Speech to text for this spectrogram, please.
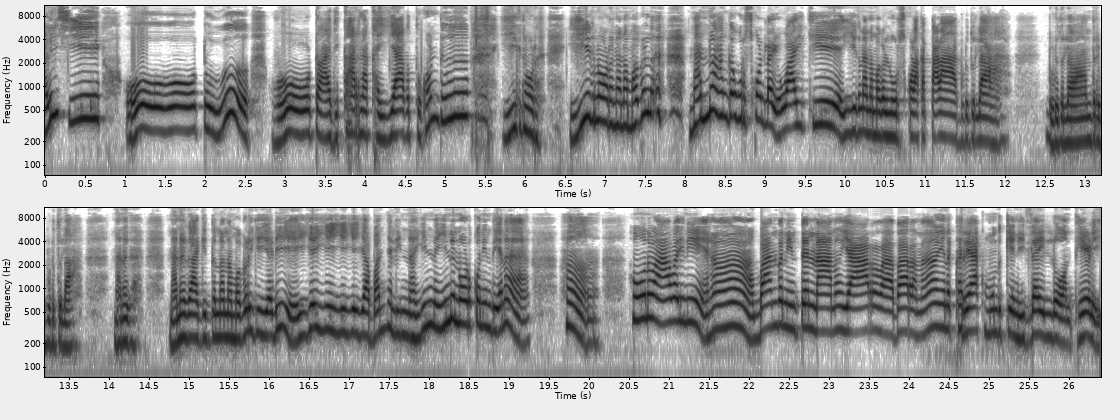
ಕಳಿಸಿ ಓಟು ಓಟು ಅಧಿಕಾರನ ಕೈಯಾಗ ತಗೊಂಡು, ಈಗ ನೋಡು ಈಗ ನೋಡು ನನ್ನ ಮಗಳು, ನನ್ನ ಹಂಗೆ ಉರ್ಸ್ಕೊಂಡ್ಲ ಯವ್ವ ಆಯ್ಕಿ ಈಗ ನನ್ನ ಮಗಳನ್ನ ಉರ್ಸ್ಕೊಳಕತ್ತಾಳ, ಬಿಡುದಿಲ್ಲ ಬಿಡುದಿಲ್ಲ ಅಂದ್ರೆ ಬಿಡುದಿಲ್ಲ. ನನಗೆ, ನನಗಾಗಿದ್ದ ನನ್ನ ಮಗಳಿಗೆ ಎಡಿ, ಅಯ್ಯಯ್ಯಯ್ಯಯ್ಯ ಬಂದಲ್ಲಿ ಇನ್ನು ಇನ್ನು ಇನ್ನು ನೋಡ್ಕೊಂಡಿಂದೇನ ಹಾಂ ಹ್ಞೂ ಆವೈನಿ, ಹಾಂ, ಬಂದು ನಿಂತೆ ನಾನು, ಯಾರು ಅದಾರನ ಏನು ಕರಿಯಾಕ ಮುಂದಕ್ಕೇನು ಇಲ್ಲ ಇಲ್ಲೋ ಅಂತ ಹೇಳಿ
